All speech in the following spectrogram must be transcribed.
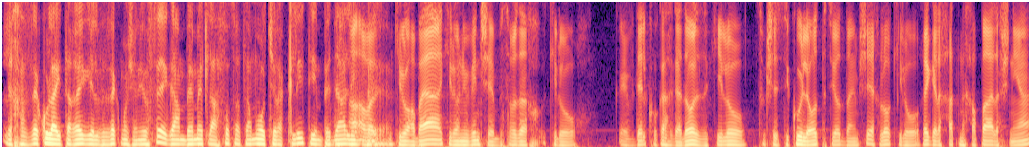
לחזק אולי את הרגל, וזה כמו שאני עושה, גם באמת לעשות התאמות של הקליטים, פדלים. אה, אבל ו... כאילו, הבעיה, כאילו, אני מבין שבסופו של דבר, כאילו, הבדל כל כך גדול, זה כאילו סוג של סיכוי לעוד פציעות בהמשך, לא כאילו רגל אחת מחפה על השנייה,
